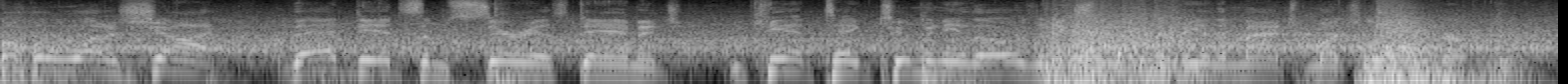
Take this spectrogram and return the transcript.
Oh, what a shot. That did some serious damage. You can't take too many of those and expect to be in the match much longer.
